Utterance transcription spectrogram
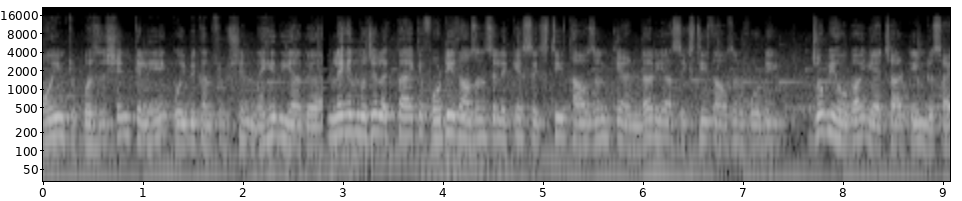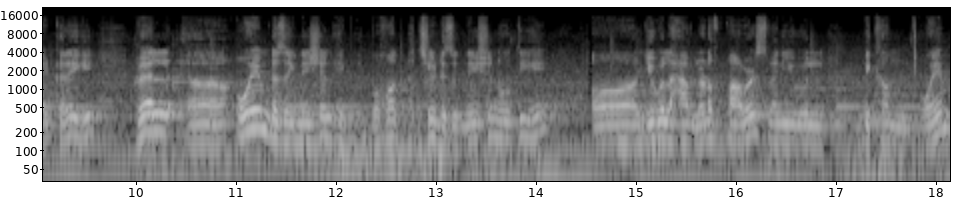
ओइंग के पोजीशन के लिए कोई भी कंफर्मेशन नहीं दिया गया। लेकिन मुझे लगता है कि फोर्टी थाउज़ेंड से लेकर सिक्सटी थाउज़ेंड के अंडर या सिक्सटी थाउज़ेंड फोर्टी जो भी होगा, ये एच टीम डिसाइड करेगी। वेल ओ एम डिजिग्नेशन एक बहुत अच्छी डिजिग्नेशन होती है। और you will have lot of powers when you will become O M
